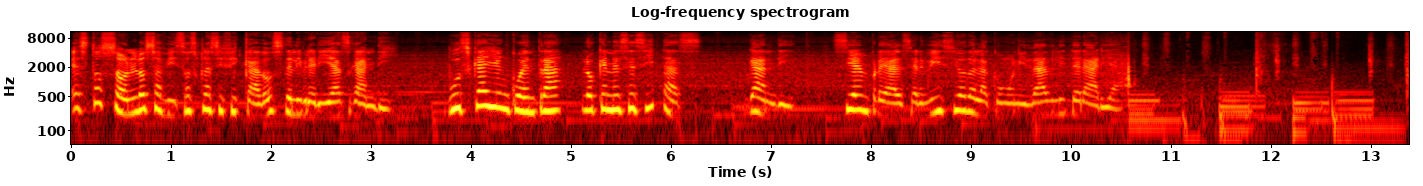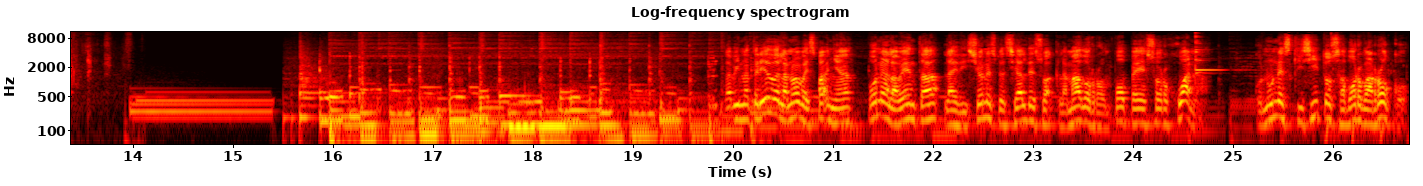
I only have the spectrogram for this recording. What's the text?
Estos son los avisos clasificados de librerías Gandhi. Busca y encuentra lo que necesitas. Gandhi siempre al servicio de la comunidad literaria. Vinatería de la Nueva España pone a la venta la edición especial de su aclamado rompope Sor Juana, con un exquisito sabor barroco.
